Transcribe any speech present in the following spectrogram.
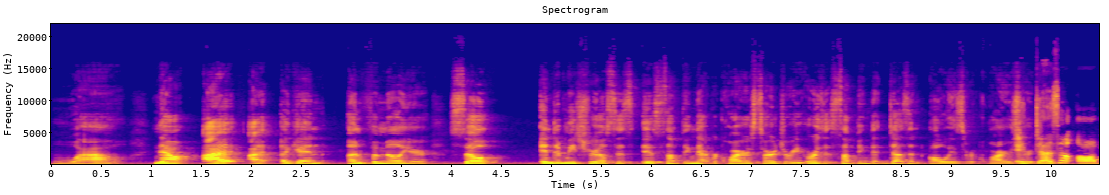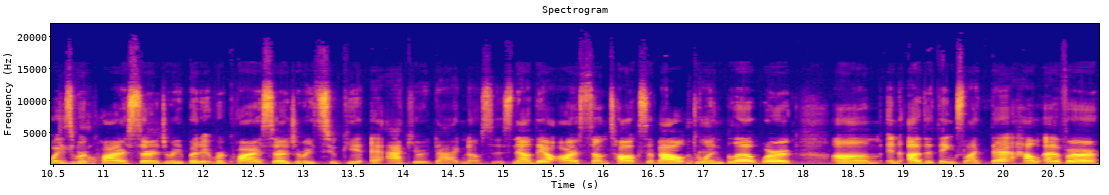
Wow. Now, I, I again, unfamiliar. So endometriosis is something that requires surgery or is it something that doesn't always require surgery? It doesn't always you know? require surgery, but it requires surgery to get an accurate diagnosis. Now, there are some talks about okay. doing blood work um, and other things like that. However,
